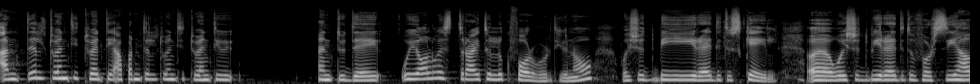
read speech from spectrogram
until 2020, up until 2020, and today we always try to look forward you know? We should be ready to scale. Uh, we should be ready to foresee how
